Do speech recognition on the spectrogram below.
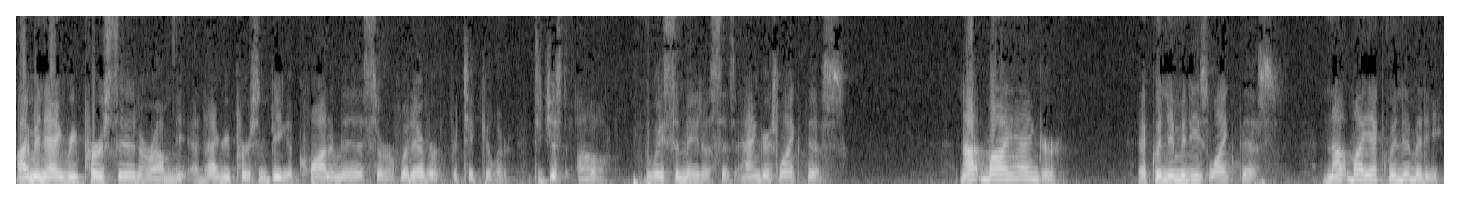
I'm an angry person or I'm the, an angry person being a equanimous or whatever particular, to just, oh, the way Sumedho says, anger's like this. Not my anger. Equanimity's like this. Not my equanimity.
